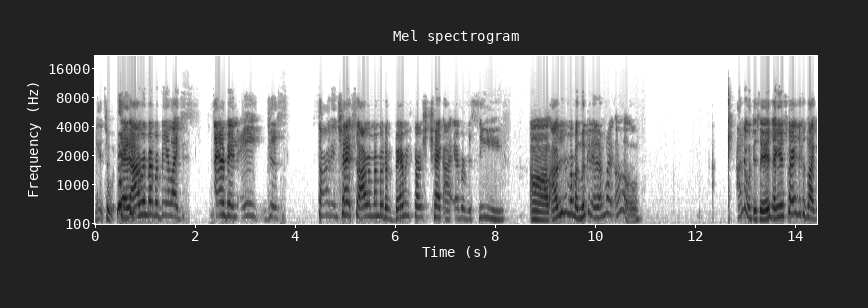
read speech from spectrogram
get to it. And I remember being like seven, eight, just signing checks. So I remember the very first check I ever received. Um, I just remember looking at it. I'm like, oh, I know what this is, and it's crazy because like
